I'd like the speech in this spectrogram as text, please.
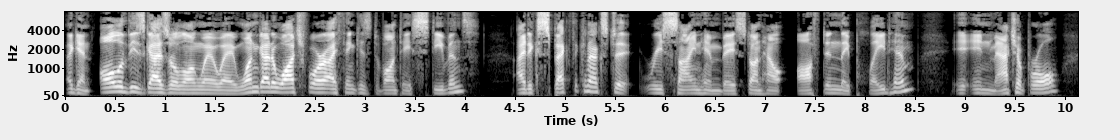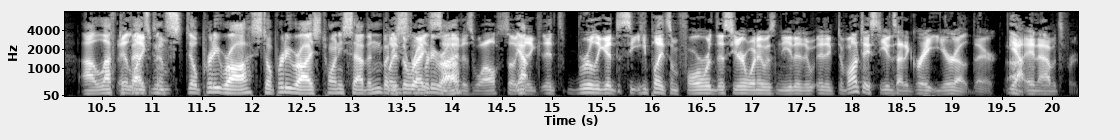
Again, all of these guys are a long way away. One guy to watch for, I think, is Devante Stephens. I'd expect the Canucks to re-sign him based on how often they played him in matchup role. Uh, left They defenseman, still pretty raw, still pretty raw. He's 27, but played he's the still right pretty side raw. as well. So Yep. like, it's really good to see. He played some forward this year when it was needed. Devante Stephens had a great year out there uh, Yeah. in Abbotsford.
